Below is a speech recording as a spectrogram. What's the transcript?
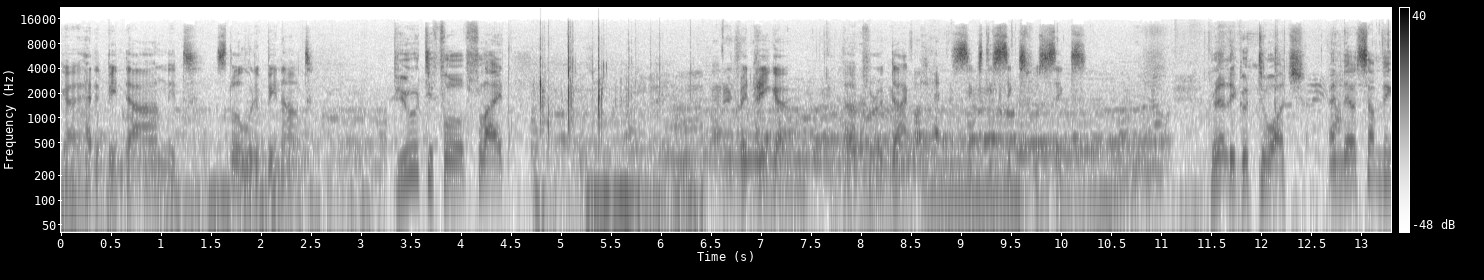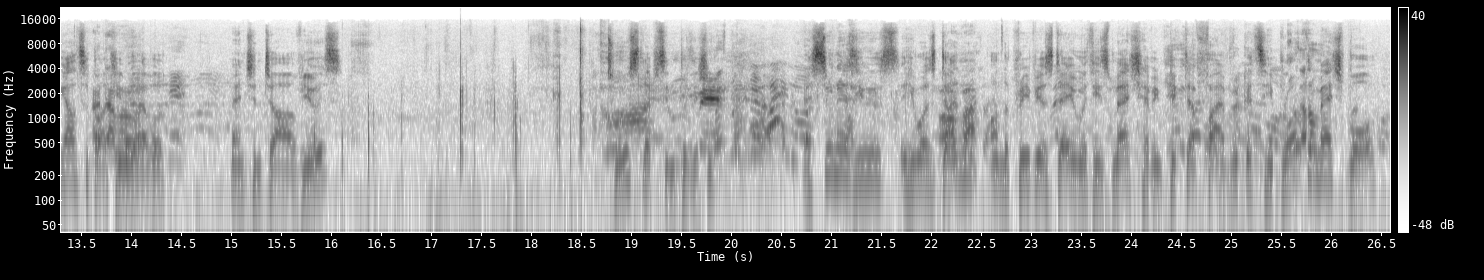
There we go. Had it been down, it still would have been out. Beautiful flight. Rodrigo out for a duck, 66 for six. Really good to watch. And there's something else about him that I will mention to our viewers. Two slips in position. As soon as he was, he was done on the previous day with his match, having picked up five wickets, he brought the match ball.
